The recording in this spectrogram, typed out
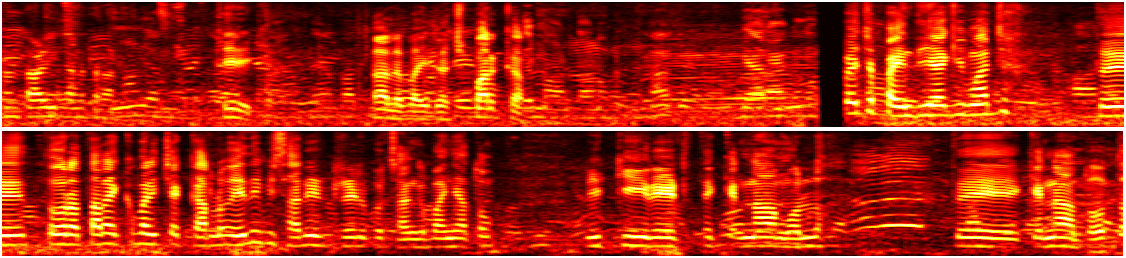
47 ਟਨ ਕਰਾ ਠੀਕ ਹੈ। ਚੱਲ ਬਾਈ ਦਾ ਸਪਰਕ ਕਰ 11 ਕਿਲੋ ਵਿੱਚ ਪੈਂਦੀ ਹੈਗੀ ਮੱਝ। ਤੇ ਤੋਰਾ ਤਾਰਾ ਇੱਕ ਵਾਰੀ ਚੈੱਕ ਕਰ ਲਓ, ਇਹਦੀ ਵੀ ਸਾਰੀ ਡਿਟੇਲ ਪੁੱਛਾਂਗੇ ਬਾਈਆਂ ਤੋਂ ਵੀ ਕੀ ਰੇਟ ਤੇ ਕਿੰਨਾ ਮੁੱਲ ਤੇ ਕਿੰਨਾ ਦੁੱਧ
